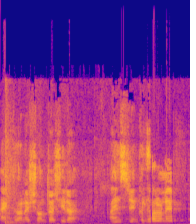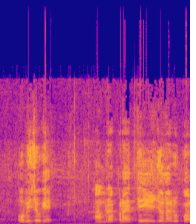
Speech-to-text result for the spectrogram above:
এক ধরনের সন্ত্রাসীরা আইন শৃঙ্খলা ধরনের অভিযোগে আমরা প্রায় তিরিশ জনের উপর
